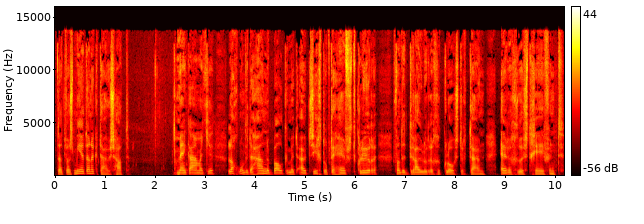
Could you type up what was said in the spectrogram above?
Dat was meer dan ik thuis had. Mijn kamertje lag onder de hanenbalken met uitzicht op de herfstkleuren van de druilerige kloostertuin. Erg rustgevend.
